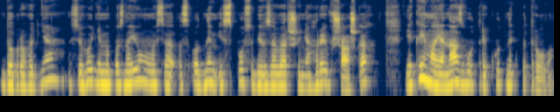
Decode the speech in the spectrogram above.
Доброго дня! Сьогодні ми познайомимося з одним із способів завершення гри в шашках, який має назву Трикутник Петрова.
